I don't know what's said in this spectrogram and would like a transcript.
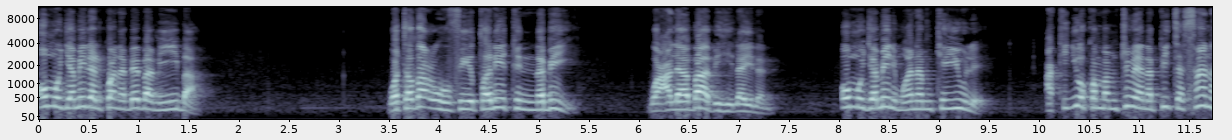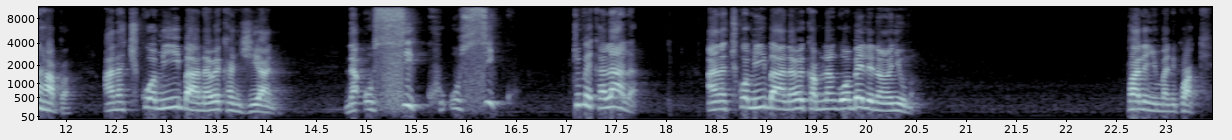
umu jamili alikuwa anabeba miiba. Watadauhu fi tariqi nabii wa ala babihi lailan umu jamili mwanamke yule akijua kwamba mtume anapita sana hapa anachukua miiba anaweka njiani. Na usiku usiku mtume kalala anachukua miiba anaweka mlango wa mbele na wa pale nyumbani kwake.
